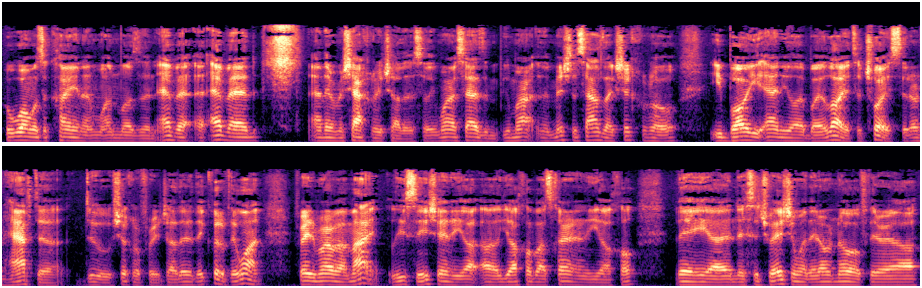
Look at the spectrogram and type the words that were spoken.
Who one was a kain and one was an eved, and they were meshachar each other. So the Gemara says the, Gemara, the Mishnah sounds like shikuru iboy and ilay boy It's a choice. They don't have to do shikru for each other. They could if they want. And yachol. They uh, in a situation where they don't know if they're. Uh,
